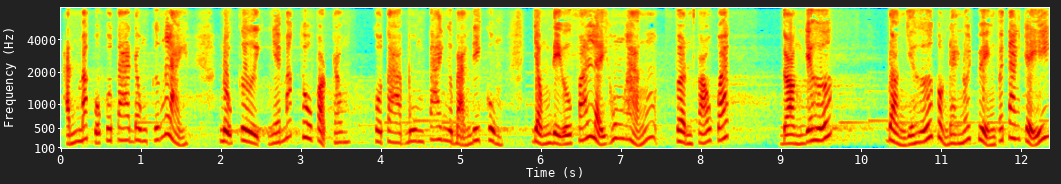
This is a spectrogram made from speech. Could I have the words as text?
ánh mắt của cô ta đông cứng lại, nụ cười nháy mắt thu vào trong. Cô ta buông tay người bạn đi cùng, giọng điệu phá lệ hung hãn, vênh pháo quát: "Đoàn Gia Hứa!" Đoàn Gia Hứa còn đang nói chuyện với Tang Trĩ,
